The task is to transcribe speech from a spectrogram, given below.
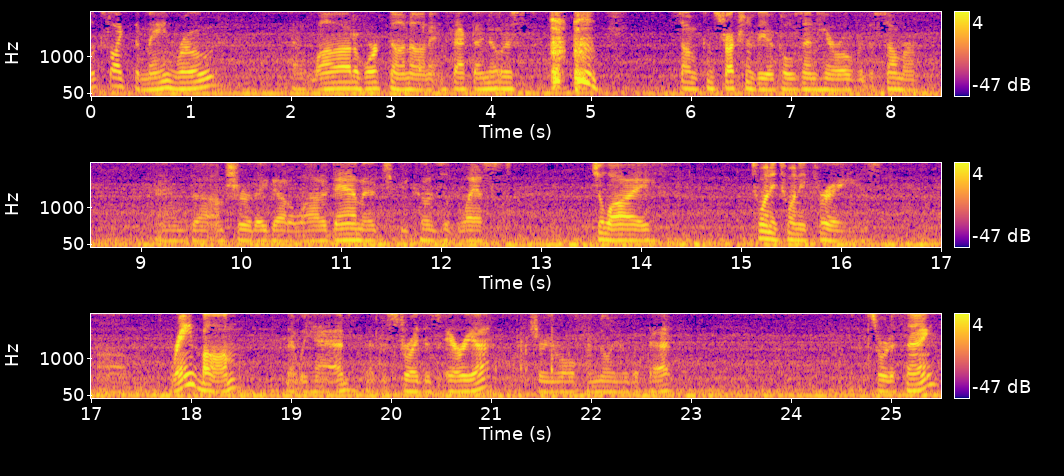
Looks like the main road had a lot of work done on it. In fact, I noticed some construction vehicles in here over the summer. And uh, I'm sure they got a lot of damage because of last July 2023's um, rain bomb that we had that destroyed this area. I'm sure you're all familiar with that sort of thing.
